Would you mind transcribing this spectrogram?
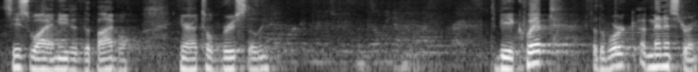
This is why I needed the Bible. Here, I told Bruce to, to be equipped for the work of ministry.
